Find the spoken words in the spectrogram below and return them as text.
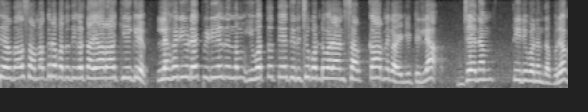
ചേർന്ന് സമഗ്ര പദ്ധതികൾ തയ്യാറാക്കിയെങ്കിലും ലഹരിയുടെ പിടിയിൽ നിന്നും യുവത്വത്തെ തിരിച്ചു കൊണ്ടുവരാൻ സർക്കാരിന് കഴിഞ്ഞിട്ടില്ല. ജനം തിരുവനന്തപുരം.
